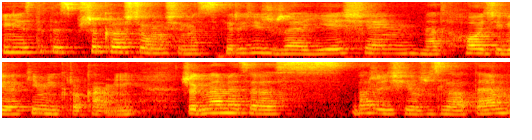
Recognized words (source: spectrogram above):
I niestety z przykrością musimy stwierdzić, że jesień nadchodzi wielkimi krokami. Żegnamy coraz bardziej się już z latem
